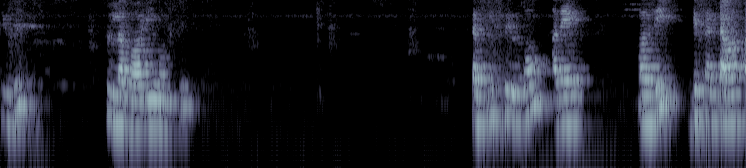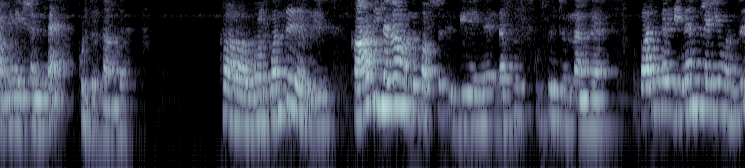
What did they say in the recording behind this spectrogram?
இது ஃபுல்லாக பாடி வந்து டசில்ஸ் இதுவும் அதே மாதிரி டிஃப்ரெண்ட்டான காம்பினேஷனில் கொடுத்துருக்காங்க. கா உங்களுக்கு வந்து காதியில் தான் வந்து ஃபஸ்ட்டு டசன்ஸ் கொடுத்துட்டு இருந்தாங்க. பாருங்க டினன்லேயும் வந்து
